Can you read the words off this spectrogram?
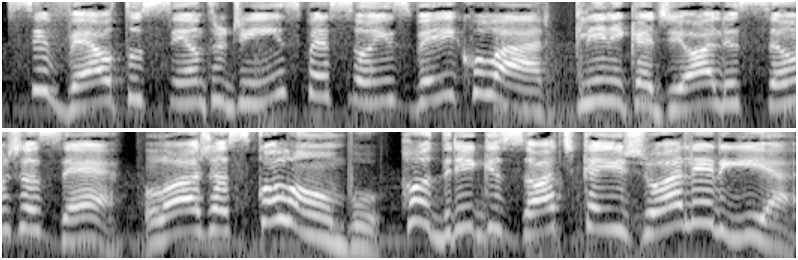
Civelto Centro de Inspeções Veicular, Clínica de Olhos São José, Lojas Colombo, Rodrigues Ótica e Joalheria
